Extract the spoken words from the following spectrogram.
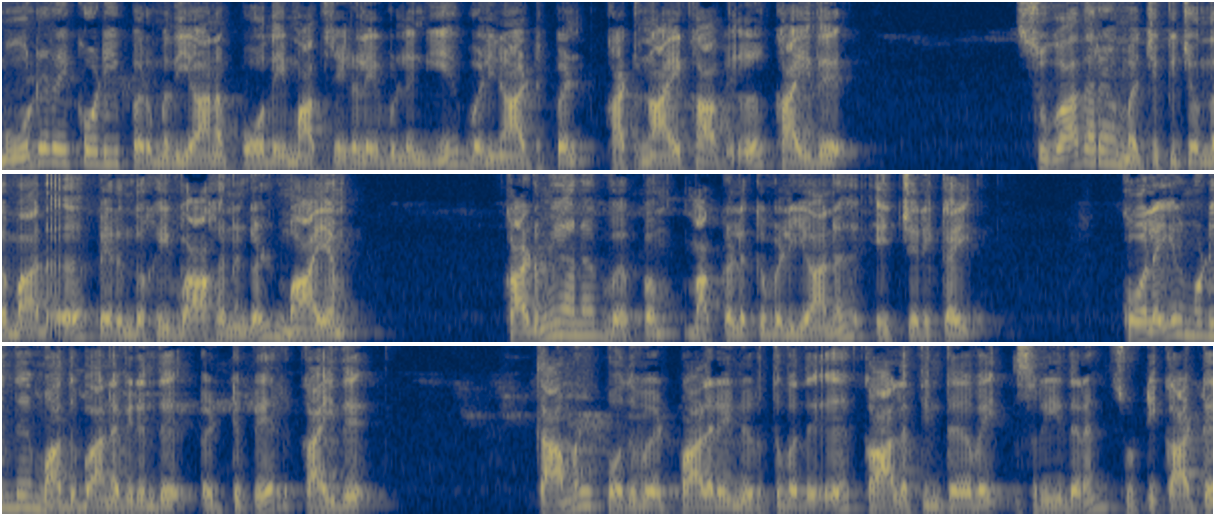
மூன்றரை கோடி பெறுமதியான போதை மாத்திரைகளை விழுங்கிய வெளிநாட்டு பெண் கட்டுநாயக்காவில் கைது. சுகாதார அமைச்சுக்கு சொந்தமான பெருந்தொகை வாகனங்கள் மாயம். கடுமையான வெப்பம் மக்களுக்கு வெளியான எச்சரிக்கை. கொலையில் முடிந்து மதுபான விருந்து எட்டு பேர் கைது. தமிழ் பொது வேட்பாளரை நிறுத்துவது காலத்தின் தேவை ஸ்ரீதரன் சுட்டிக்காட்டு.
